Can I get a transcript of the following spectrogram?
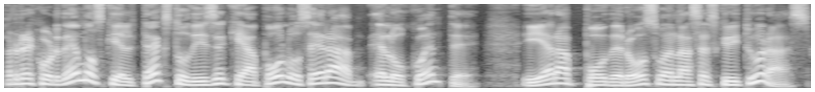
recordemos que el texto dice que Apolos era elocuente y era poderoso en las escrituras.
